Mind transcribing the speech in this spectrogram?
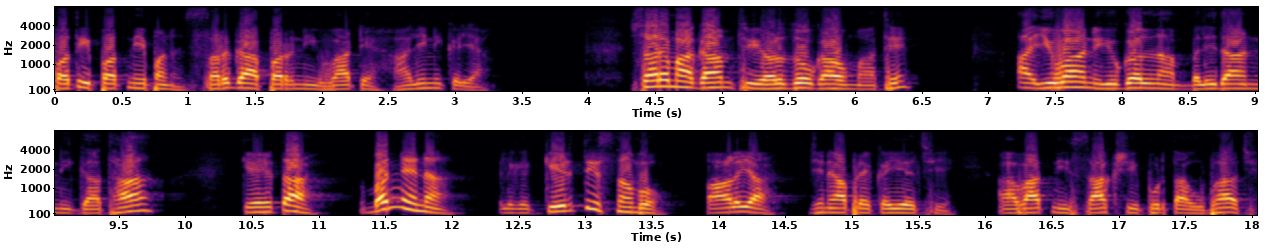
પતિ પત્ની પણ સરગા પરની વાટે હાલી નીકળ્યા. સરમા ગામથી અડધો ગાવ માથે આ યુવાન યુગલના બલિદાનની ગાથા કહેતા બંનેના એટલે કે કીર્તિ સ્તંભો પાળ્યા જેને આપણે કહીએ છીએ. આ વાતની સાક્ષી પૂરતા ઊભા છે.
